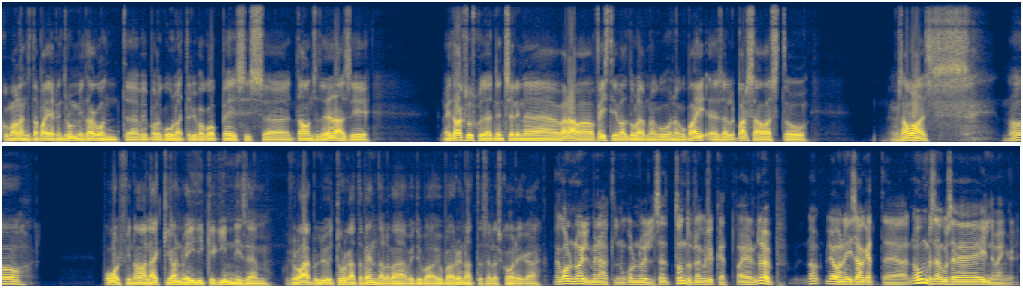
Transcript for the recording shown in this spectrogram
kui ma olen seda Bayerni trummi tagunud, võib-olla kuulajatel juba kopp ees, siis äh, taon seda edasi, no ei tahaks uskuda, et nüüd selline väravafestival tuleb nagu, nagu Bai-, seal Barca vastu, aga samas noh, poolfinaal äkki on veidike kinnisem kui sul vahepeal turgatab endale pähe, võid juba, juba rünnata selle skooriga. no kolm-null, mina ütlen kolm-null, see tundub nagu niisugune, et Bayern lööb, no Leon ei saa kätte ja no umbes nagu see eilne mäng oli.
